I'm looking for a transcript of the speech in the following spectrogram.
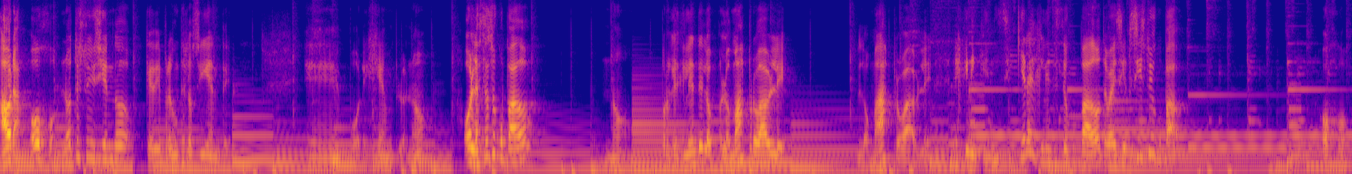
Ahora, ojo, no te estoy diciendo que preguntes lo siguiente. Eh, por ejemplo, ¿no? Hola, ¿estás ocupado? No, porque el cliente lo, más probable, lo más probable es que ni, que ni siquiera el cliente esté ocupado, te va a decir, sí estoy ocupado. Ojo,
